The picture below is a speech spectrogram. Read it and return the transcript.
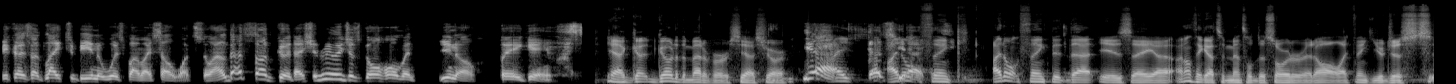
because I'd like to be in the woods by myself once in a while. That's not good. I should really just go home and you know play a game. Yeah, go, go to the metaverse. Yeah, sure. Yeah, I, I don't yeah. think I don't think that that is a uh, I don't think that's a mental disorder at all. I think you're just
